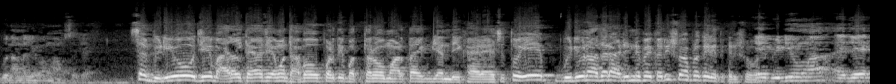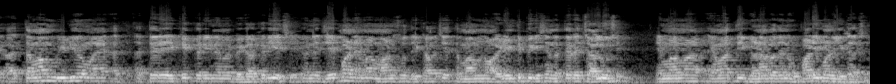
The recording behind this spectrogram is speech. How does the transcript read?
ગુનામાં લેવામાં આવશે જે. સર વીડિયો જે વાયરલ થયા છે એમાં ધાબા ઉપરથી પથ્થરો મારતા એકબીજાને દેખાઈ રહ્યા છે. તો એ વિડીયોના આધારે આઈડેન્ટિફાઈ કરીશું? આપણે કઈ રીતે કરીશું? એ વિડીયોમાં જે તમામ વિડીયોમાં અત્યારે એક એક કરીને અમે ભેગા કરીએ છીએ અને જે પણ એમાં માણસો દેખાવ છે તમામનો આઈડેન્ટિફિકેશન અત્યારે ચાલુ છે. એમાં એમાંથી ઘણા બધાને ઉપાડી પણ લીધા છે.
